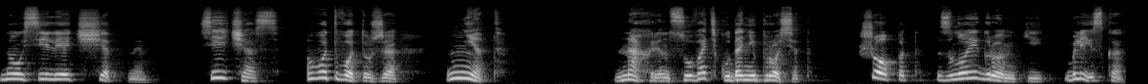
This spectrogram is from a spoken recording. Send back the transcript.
но усилия тщетны. Сейчас, вот-вот уже, нет. Нахрен сувать, куда не просят. Шепот, злой и громкий, близко,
